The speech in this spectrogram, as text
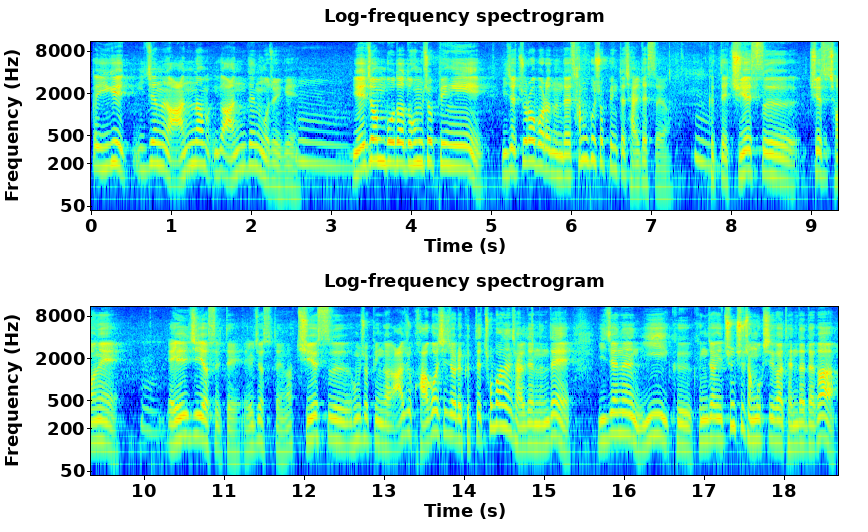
그러니까 이게 이제는 안 남, 이거 안 되는 거죠 이게. 음. 예전보다도 홈쇼핑이 이제 줄어버렸는데 3구 쇼핑 때 잘 됐어요. 음. 그때 GS GS 전에 음. LG였을 때 LG였을 때인가 GS 홈쇼핑가 아주 과거 시절에 그때 초반엔 잘 됐는데 이제는 이 그 굉장히 춘추 전국시가 된 데다가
